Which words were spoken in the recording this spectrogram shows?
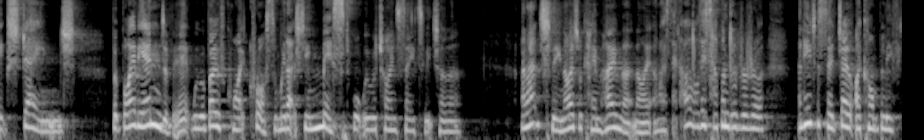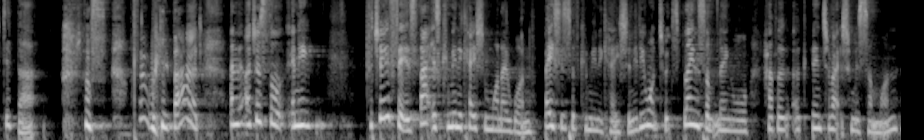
exchange But by the end of it, we were both quite cross and we'd actually missed what we were trying to say to each other. And actually, Nigel came home that night and I said, Oh, this happened. And he just said, Jo, I can't believe you did that. I felt really bad. And I just thought, and he, the truth is, that is communication 101, basis of communication. If you want to explain something or have an interaction with someone,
